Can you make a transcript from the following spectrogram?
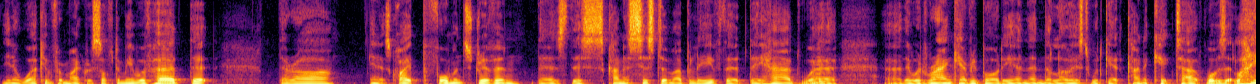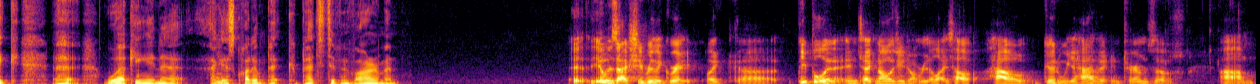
you know working for microsoft? I mean we've heard that there are you know it's quite performance driven there's this kind of system i believe that they had where uh, they would rank everybody and then the lowest would get kind of kicked out. What was it like uh, working in a I guess quite a competitive environment. It was actually really great. Like uh, people in, in, technology don't realize how how good we have it in terms of um,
